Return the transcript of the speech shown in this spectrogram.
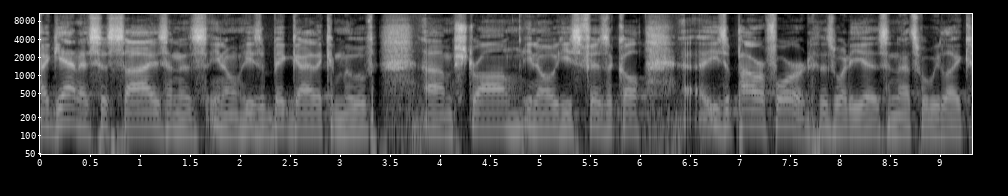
Again, it's his size and his, you know, he's a big guy that can move, um, strong. You know, he's physical. Uh, he's a power forward, is what he is, and that's what we like.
